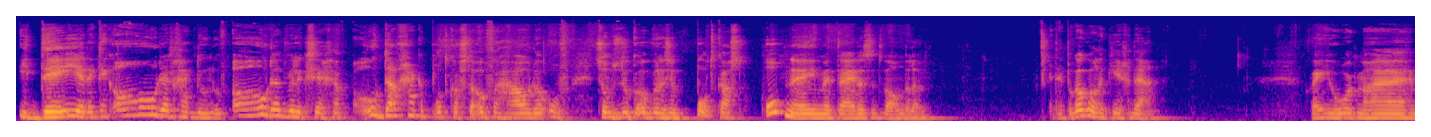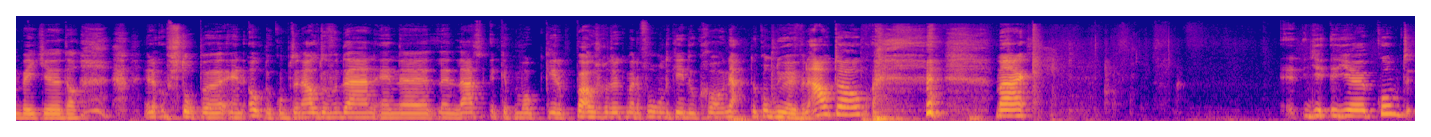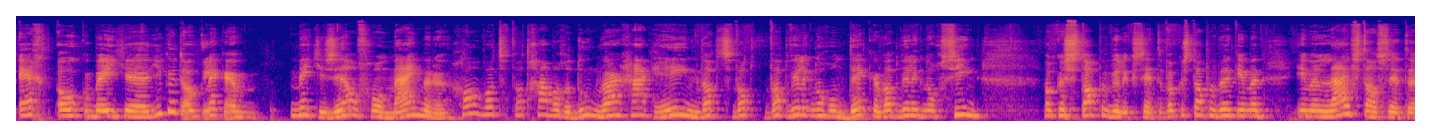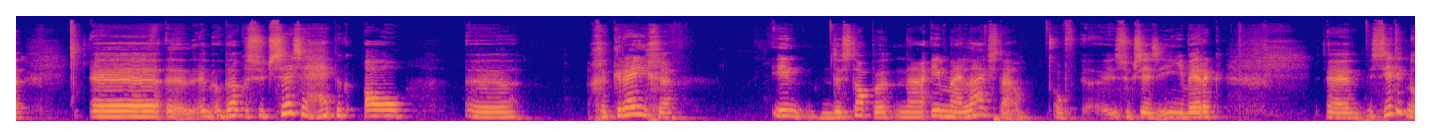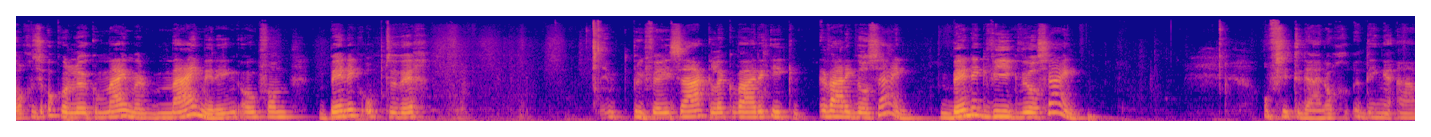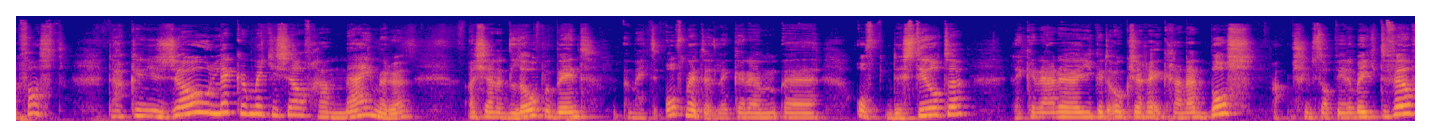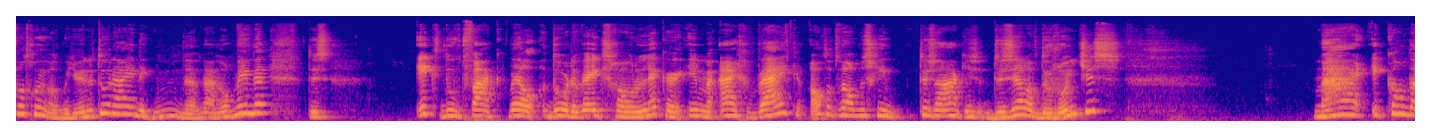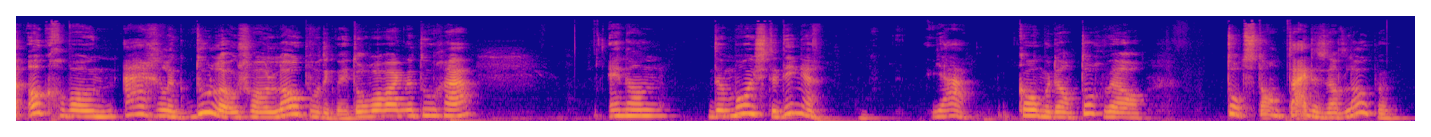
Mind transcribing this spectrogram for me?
ideeën. En ik denk, oh, dat ga ik doen. Of, oh, dat wil ik zeggen. Oh, daar ga ik een podcast over houden. Of soms doe ik ook wel eens een podcast opnemen tijdens het wandelen. Dat heb ik ook wel een keer gedaan. Oké, je hoort me een beetje dan en stoppen. En oh, er komt een auto vandaan. En, uh, en laatst, ik heb hem ook een keer op pauze gedrukt. Maar de volgende keer doe ik gewoon, nou, er komt nu even een auto. maar je, je komt echt ook een beetje, je kunt ook lekker met jezelf gewoon mijmeren. Gewoon, wat, wat gaan we doen? Waar ga ik heen? Wat, wat, wat wil ik nog ontdekken? Wat wil ik nog zien? Welke stappen wil ik zetten? Welke stappen wil ik in mijn, in mijn lifestyle zetten? Uh, uh, welke successen heb ik al uh, gekregen in de stappen naar, in mijn lifestyle? Of successen in je werk, Ehm, zit ik nog, dat is ook een leuke mijmer, mijmering, ook van ben ik op de weg privé zakelijk waar ik, waar ik wil zijn? Ben ik wie ik wil zijn? Of zitten daar nog dingen aan vast? Daar kun je zo lekker met jezelf gaan mijmeren als je aan het lopen bent, met, of met de lekkere, uh, of de stilte. Lekker naar de, je kunt ook zeggen, ik ga naar het bos. Nou, misschien is dat weer een beetje te veel voor het goede, want dan moet je weer naartoe rijden. Ik, hmm, nou, nou, nog minder. Dus ik doe het vaak wel door de week gewoon lekker in mijn eigen wijk. Altijd wel misschien tussen haakjes dezelfde rondjes. Maar ik kan er ook gewoon eigenlijk doelloos gewoon lopen, want ik weet toch wel waar ik naartoe ga. En dan de mooiste dingen, ja, komen dan toch wel tot stand tijdens dat lopen.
